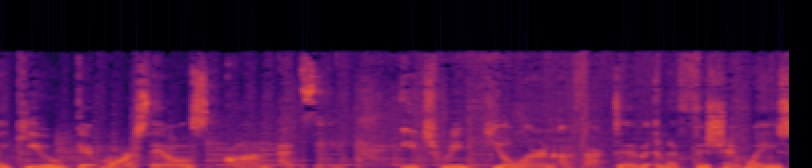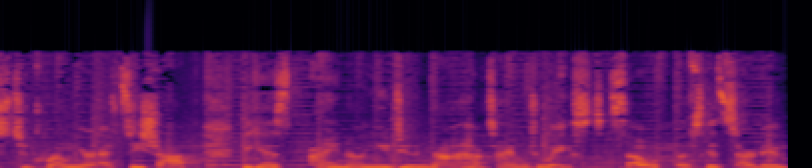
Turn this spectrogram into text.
like you get more sales on Etsy. Each week, you'll learn effective and efficient ways to grow your Etsy shop because I know you do not have time to waste. So let's get started.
